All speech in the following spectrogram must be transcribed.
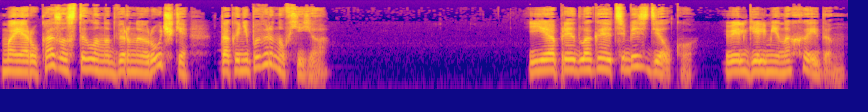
Моя рука застыла на дверной ручке, так и не повернув ее. «Я предлагаю тебе сделку, Вильгельмина Хейден»,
